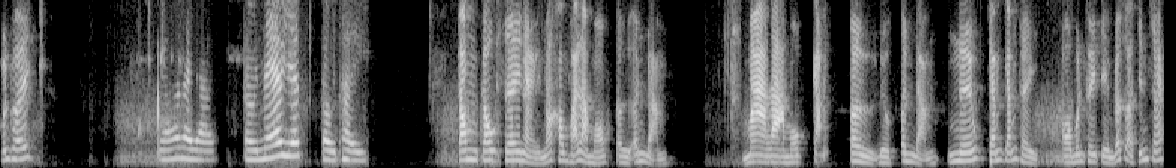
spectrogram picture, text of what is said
Minh Phi. Dạ đây là từ nếu với từ thì. trong câu C này nó không phải là một từ in đậm mà là một cặp từ được in đậm. Nếu chấm chấm thì Hồ Minh Phi tìm rất là chính xác.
